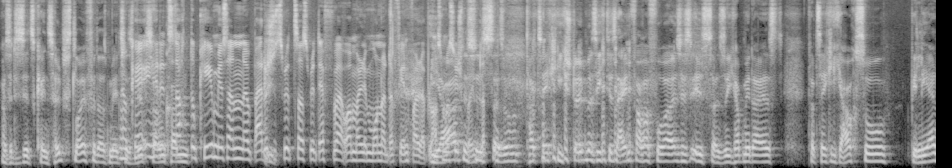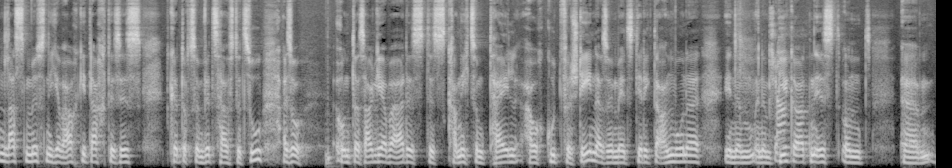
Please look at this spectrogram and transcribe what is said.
Also das ist jetzt kein Selbstläufer, dass man jetzt okay, als Wirt ich hätte jetzt kann, gedacht, okay, wir sind ein bayerisches Wirtshaus, wir dürfen einmal im Monat auf jeden Fall ein Blasmusik Ja, das ist also tatsächlich stellt man sich das einfacher vor, als es ist. Also ich habe mir da erst tatsächlich auch so belehren lassen müssen. Ich habe auch gedacht, das ist, gehört doch zum Wirtshaus dazu. Also und da sage ich aber auch, das, das kann ich zum Teil auch gut verstehen. Also wenn man jetzt direkter Anwohner in einem, in einem Biergarten ist und ähm,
